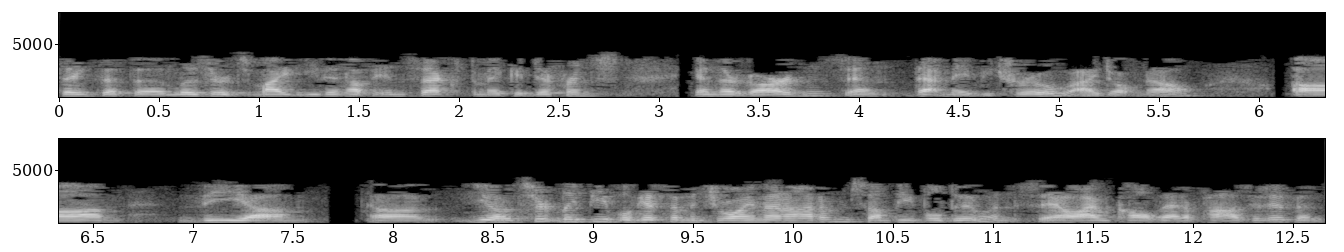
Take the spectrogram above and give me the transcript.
think that the lizards might eat enough insects to make a difference in their gardens, and that may be true. I don't know. Um, the um, uh, you know certainly people get some enjoyment out of them. Some people do, and say, "Oh, I would call that a positive." And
